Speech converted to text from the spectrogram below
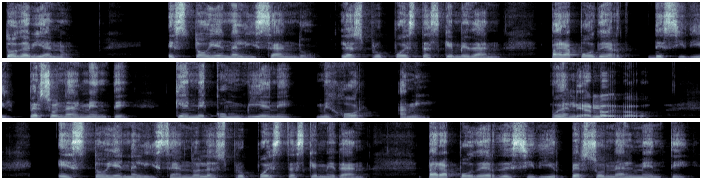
todavía no. Estoy analizando las propuestas que me dan para poder decidir personalmente ¿qué me conviene mejor a mí? Voy a leerlo de nuevo. Estoy analizando las propuestas que me dan para poder decidir personalmente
